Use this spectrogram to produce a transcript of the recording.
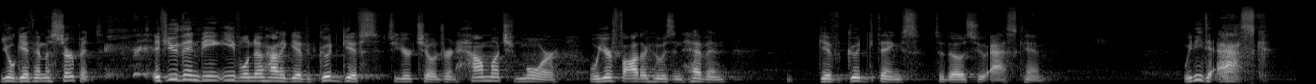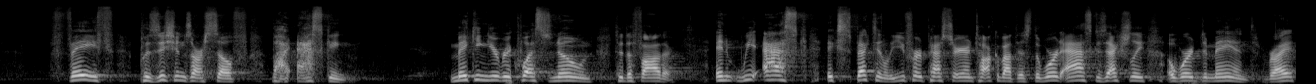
you'll give him a serpent? If you then, being evil, know how to give good gifts to your children, how much more will your Father who is in heaven give good things to those who ask him? we need to ask. Faith positions ourselves by asking, making your requests known to the Father. And we ask expectantly. You've heard Pastor Aaron talk about this. The word ask is actually a word demand, right?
